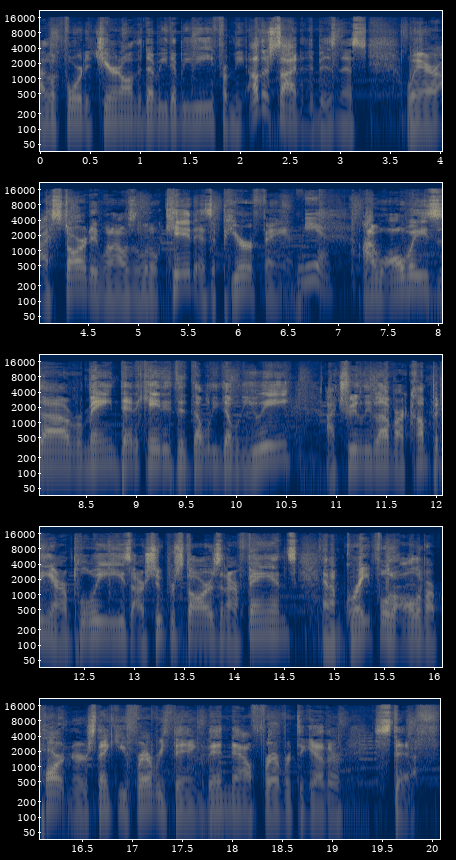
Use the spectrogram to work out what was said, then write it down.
I look forward to cheering on the WWE from the other side of the business where I started when I was a little kid as a pure fan. Yeah. I will always uh, remain dedicated to WWE. I truly love our company, our employees, our superstars, and our fans. And I'm grateful to all of our partners. Thank you for everything. Then, now, forever together, Steph.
